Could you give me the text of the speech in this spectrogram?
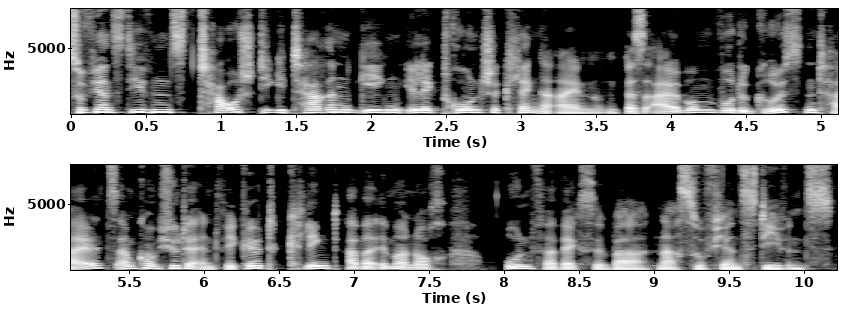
Sufjan Stevens tauscht die Gitarren gegen elektronische Klänge ein. Das Album wurde größtenteils am Computer entwickelt, klingt aber immer noch unverwechselbar nach Sufjan Stevens.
